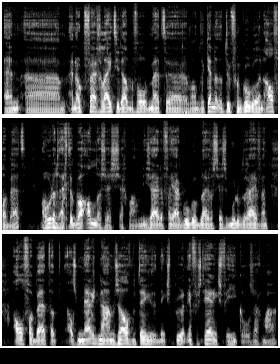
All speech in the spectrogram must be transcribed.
en, ehm, en ook vergelijkt hij dat bijvoorbeeld met, eh, want we kennen het natuurlijk van Google en Alphabet, maar hoe dat Mhm. echt ook wel anders is zeg maar. Want die zeiden van ja Google blijft nog steeds het moederbedrijf en Alphabet dat als merknaam zelf betekent het niks puur een investeringsvehikel zeg maar.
